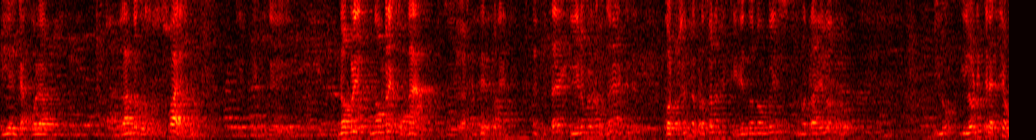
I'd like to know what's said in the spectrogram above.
vi a Inca Cola jugando con sus usuarios, ¿no? Este, que, nombre, nombres con A. Entonces la gente pone empezar a escribir nombres con A, 400 personas escribiendo nombres uno tras del otro. Y, lo, y interacción.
